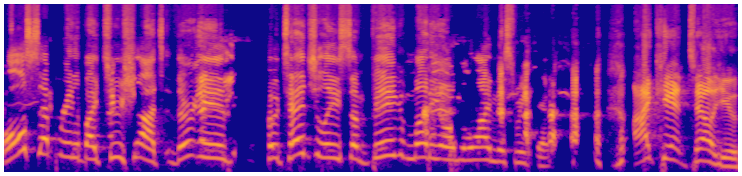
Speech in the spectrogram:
All separated by two shots. There is potentially some big money on the line this weekend. I can't tell you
